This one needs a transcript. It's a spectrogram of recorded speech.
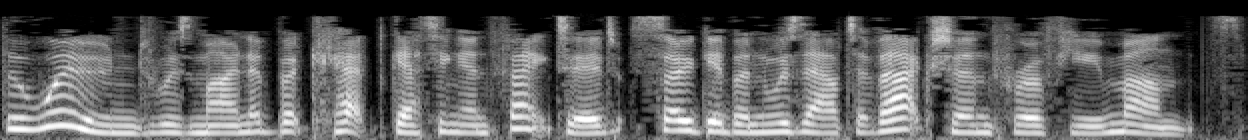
The wound was minor but kept getting infected, so Gibbon was out of action for a few months.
